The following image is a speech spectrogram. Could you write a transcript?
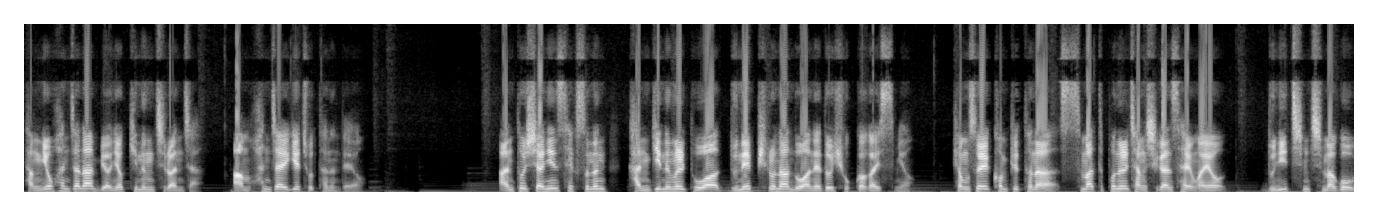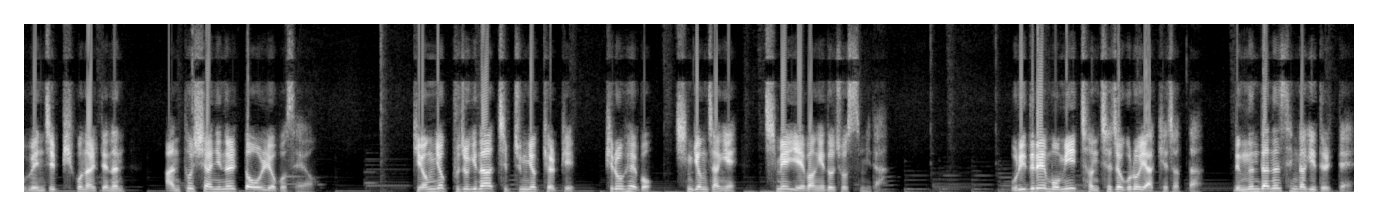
당뇨 환자나 면역 기능 질환자, 암 환자에게 좋다는데요. 안토시아닌 색소는 간 기능을 도와 눈의 피로나 노안에도 효과가 있으며 평소에 컴퓨터나 스마트폰을 장시간 사용하여 눈이 침침하고 왠지 피곤할 때는 안토시아닌을 떠올려 보세요. 기억력 부족이나 집중력 결핍, 피로 회복, 신경장애, 치매 예방에도 좋습니다. 우리들의 몸이 전체적으로 약해졌다, 늙는다는 생각이 들 때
